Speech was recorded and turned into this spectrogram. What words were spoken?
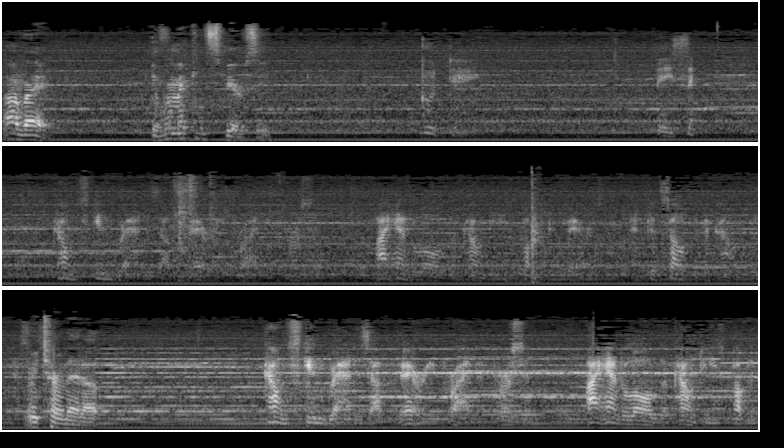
Alright. Government conspiracy. Good day. They say Count Skingrad is a very private person. I handle all the county's public affairs and consult with the count when Let me turn that up. Count Skingrad is a very private person. I handle all the county's public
